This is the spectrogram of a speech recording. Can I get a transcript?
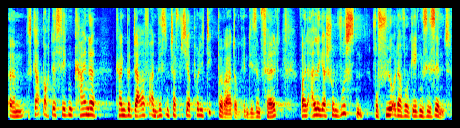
Ähm, es gab auch deswegen keine, keinen Bedarf an wissenschaftlicher Politikberatung in diesem Feld, weil alle ja schon wussten, wofür oder wogegen sie sind.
